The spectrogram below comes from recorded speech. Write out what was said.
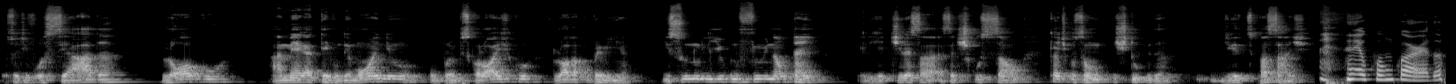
eu sou divorciada, logo a Mega teve um demônio, um problema psicológico, logo a culpa é minha. Isso no livro, no filme não tem. Ele retira essa, essa discussão, que é uma discussão estúpida, diga de passagem. eu concordo.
